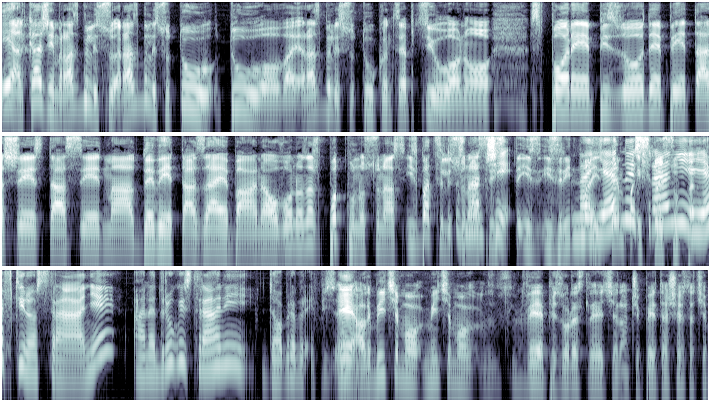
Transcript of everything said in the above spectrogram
E, ali kažem, razbili su, razbili su tu, tu, ovaj, razbili su tu koncepciju, ono, spore epizode, peta, šesta, sedma, deveta, zajebana, ovo, ono, znaš, potpuno su nas, izbacili su nas Znači, iz, iz, iz ritma, Na iz tempa jednoj i što je strani super. je jeftino stranje, a na drugoj strani dobra bre epizoda. E, ali mi ćemo, mi ćemo dve epizode sljedeće, znači peta i šesta će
